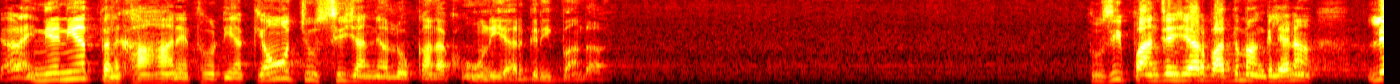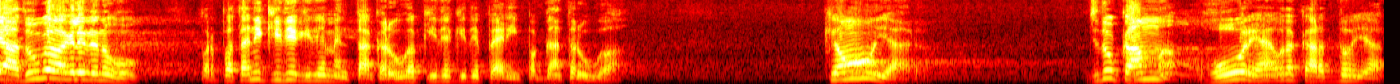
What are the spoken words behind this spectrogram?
ਯਾਰ ਇੰਨੀਆਂ ਇੰਨੀਆਂ ਤਨਖਾਹਾਂ ਨੇ ਤੁਹਾਡੀਆਂ, ਕਿਉਂ ਚੂਸੀ ਜਾਂਦੇ ਹੋ ਲੋਕਾਂ ਦਾ ਖੂਨ ਯਾਰ ਗਰੀਬਾਂ ਦਾ? ਤੁਸੀਂ 5000 ਵੱਧ ਮੰਗ ਲਿਆ ਨਾ, ਲਿਆ ਦੂਗਾ ਅਗਲੇ ਦਿਨ ਉਹ, ਪਰ ਪਤਾ ਨਹੀਂ ਕਿਹਦੇ ਕਿਹਦੇ ਮਿੰਤਾ ਕਰੂਗਾ, ਕਿਹਦੇ ਕਿਹਦੇ ਪੈਰੀ ਪੱਗਾਂ ਧਰੂਗਾ। ਕਿਉਂ ਯਾਰ? ਜਦੋਂ ਕੰਮ ਹੋ ਰਿਹਾ, ਉਹਦਾ ਕਰ ਦੋ ਯਾਰ।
